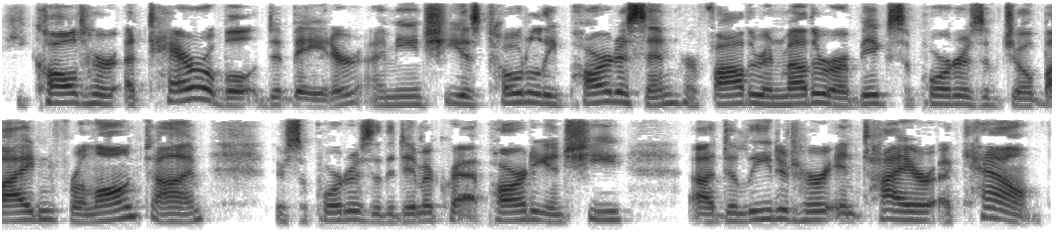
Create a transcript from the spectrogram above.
He called her a terrible debater. I mean, she is totally partisan. Her father and mother are big supporters of Joe Biden for a long time. They're supporters of the Democrat Party, and she uh, deleted her entire account.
